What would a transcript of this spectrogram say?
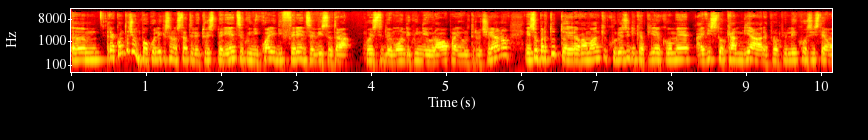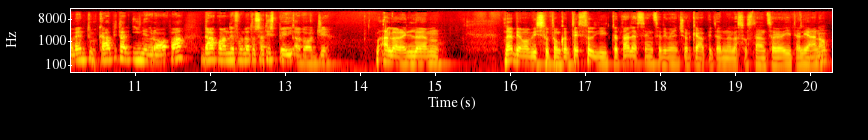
ehm, raccontaci un po' quelle che sono state le tue esperienze, quindi quali differenze hai visto tra questi due mondi, quindi Europa e oltreoceano, e soprattutto eravamo anche curiosi di capire come hai visto cambiare proprio l'ecosistema venture capital in Europa da quando hai fondato Satispay ad oggi. Allora, il, um, noi abbiamo vissuto un contesto di totale assenza di venture capital nella sostanza italiano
